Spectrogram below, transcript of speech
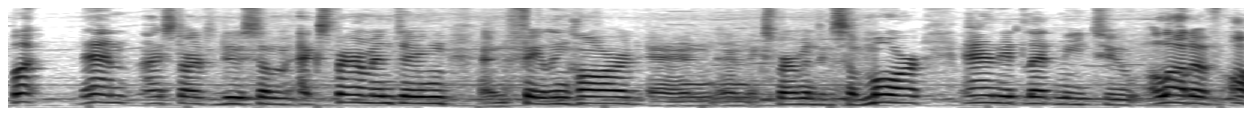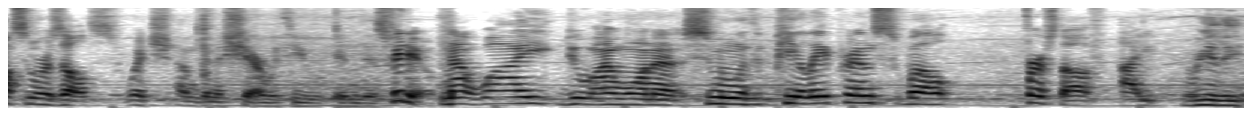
but then I started to do some experimenting and failing hard and, and experimenting some more and it led me to a lot of awesome results which I'm going to share with you in this video. Now why do I want to smooth PLA prints? Well first off I really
